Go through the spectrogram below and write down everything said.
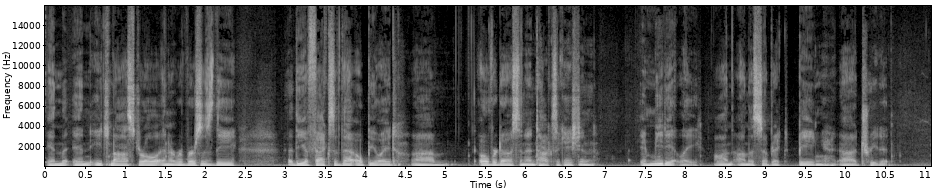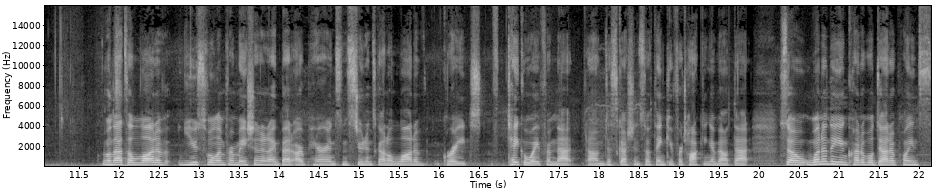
in the, in each nostril, and it reverses the the effects of that opioid um, overdose and intoxication immediately on on the subject being uh, treated. Well, that's a lot of useful information, and I bet our parents and students got a lot of great takeaway from that um, discussion. So, thank you for talking about that. So, one of the incredible data points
